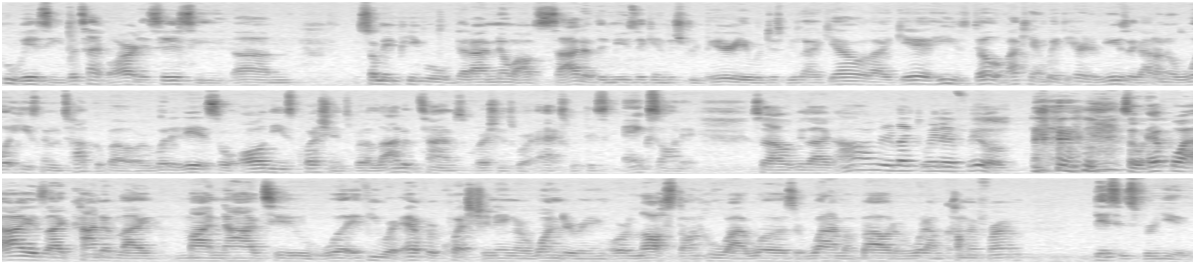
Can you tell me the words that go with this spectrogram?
who is he? What type of artist is he?" Um, so many people that I know outside of the music industry, period, would just be like, "Yo, like, yeah, he's dope. I can't wait to hear the music. I don't know what he's going to talk about or what it is." So all these questions, but a lot of times questions were asked with this angst on it. So I would be like, I don't really like the way that feels. so FYI is like kind of like my nod to well, if you were ever questioning or wondering or lost on who I was or what I'm about or what I'm coming from, this is for you.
